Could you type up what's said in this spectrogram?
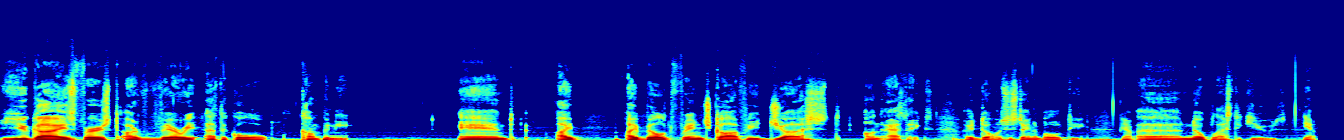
you guys first are very ethical company, and I I build Fringe Coffee just on ethics. I don't sustainability. Yep. Uh, no plastic use. Yep.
